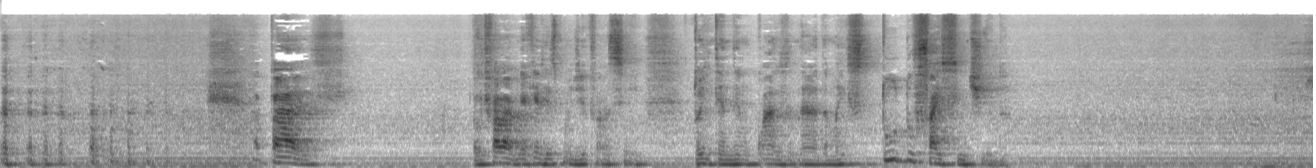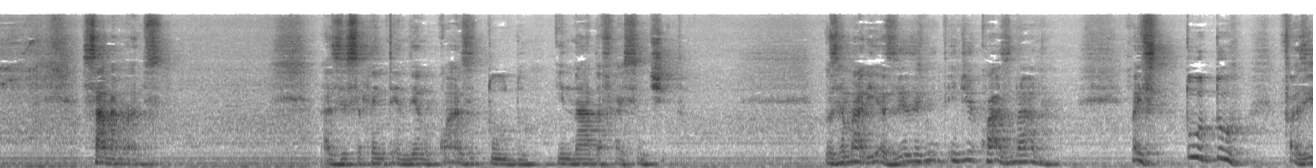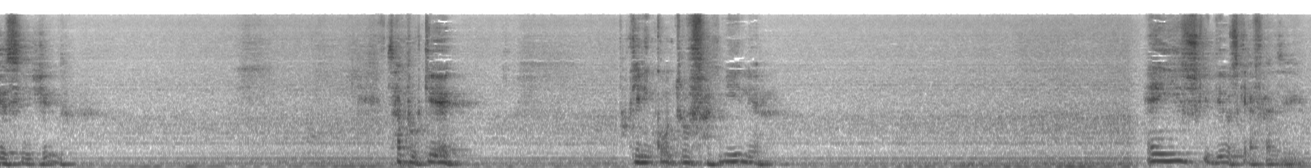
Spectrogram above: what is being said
Rapaz, eu vou te falar como é que ele respondia, falava assim, estou entendendo quase nada, mas tudo faz sentido. Sabe, amados, às vezes você está entendendo quase tudo e nada faz sentido. O Zé Maria, às vezes, não entendia quase nada, mas tudo fazia sentido. Sabe por quê? Porque ele encontrou família. É isso que Deus quer fazer.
